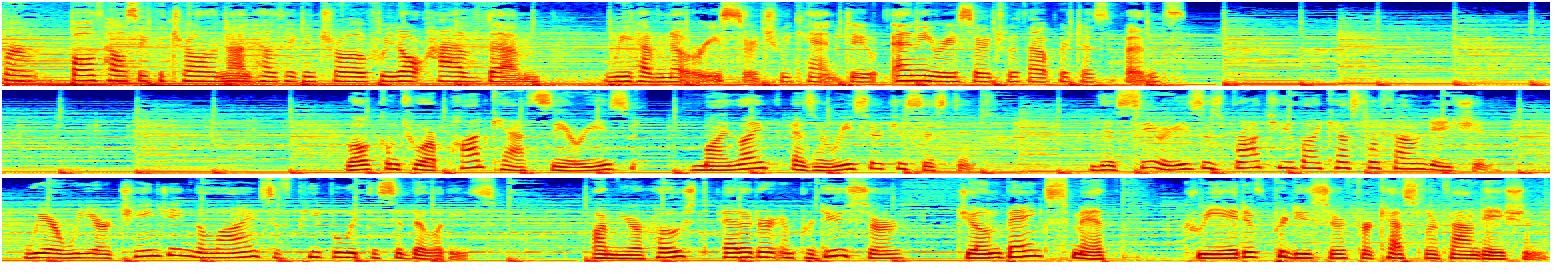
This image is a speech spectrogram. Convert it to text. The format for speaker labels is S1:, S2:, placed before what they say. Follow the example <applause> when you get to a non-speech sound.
S1: for both healthy control and non healthy control, if we don't have them, we have no research. We can't do any research without participants.
S2: Welcome to our podcast series, My Life as a Research Assistant. This series is brought to you by Kessler Foundation, where we are changing the lives of people with disabilities. I'm your host, editor, and producer, Joan Banks Smith, creative producer for Kessler Foundation.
